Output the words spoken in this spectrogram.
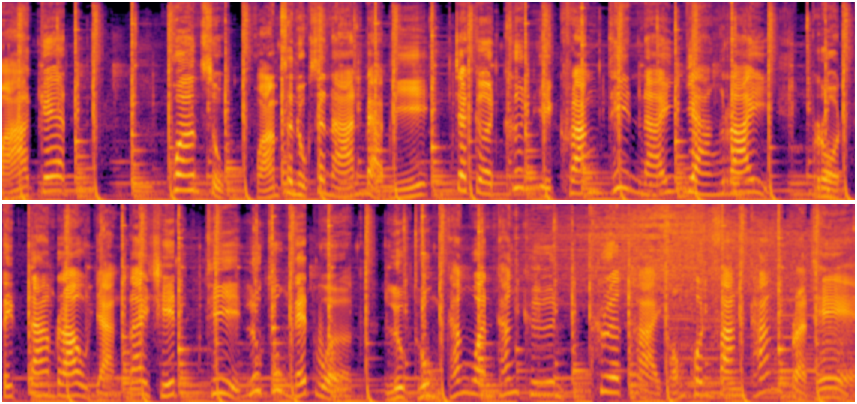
มาร์เก็ต ความสุขความสนุกสนานแบบนี้จะเกิดขึ้นอีกครั้งที่ไหนอย่างไร โปรดติดตามเราอย่างใกล้ชิดที่ลูกทุ่งเน็ตเวิร์กลูกทุ่งทั้งวันทั้งคืน เครือข่ายของคนฟังทั้งประเทศ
